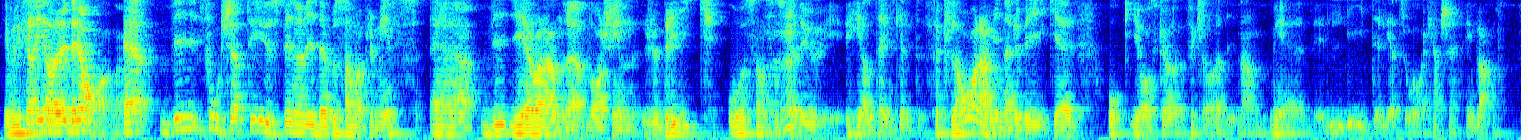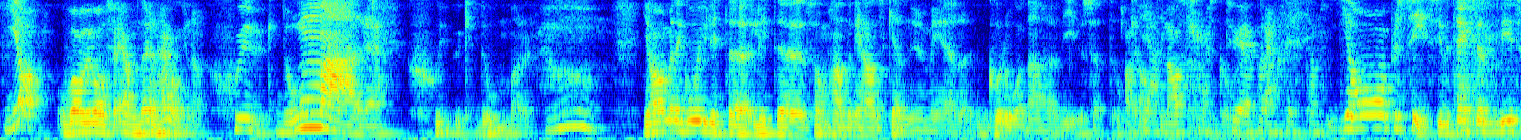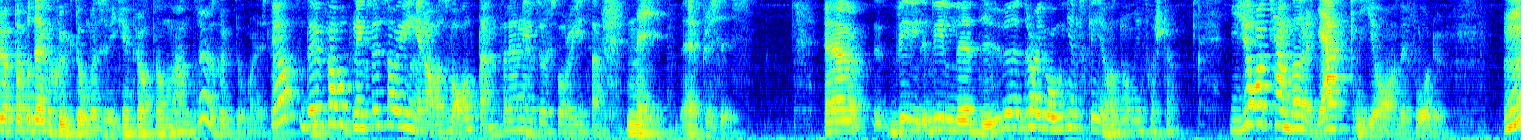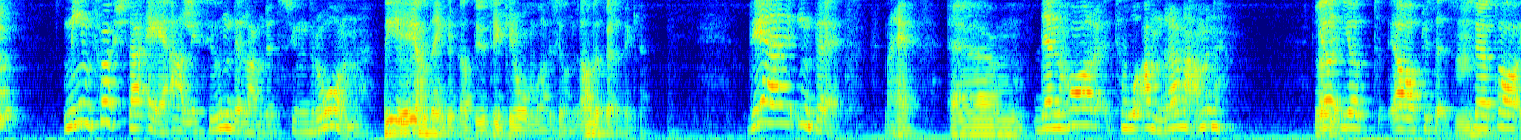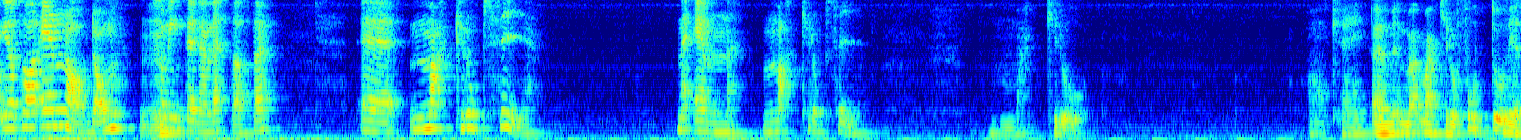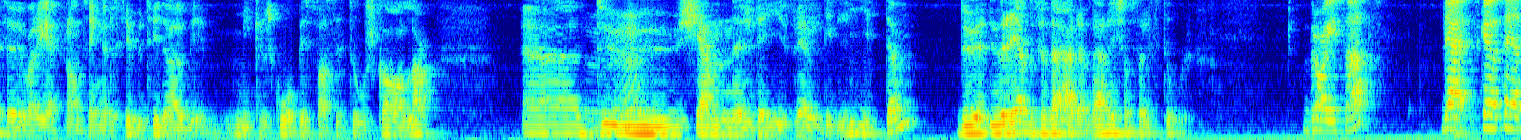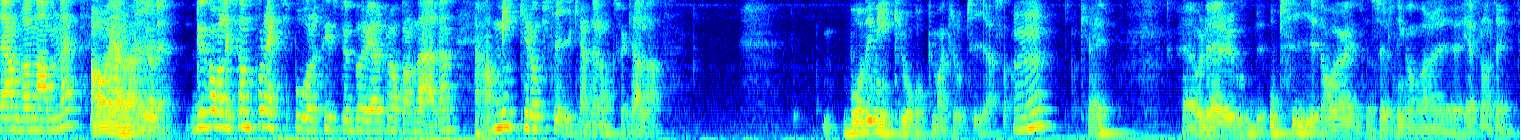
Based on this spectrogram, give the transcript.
jag vill kunna göra det bra. Eh, vi fortsätter ju spinna vidare på samma premiss. Eh, vi ger varandra varsin rubrik och sen så ska Mm. du helt enkelt förklara mina rubriker och jag ska förklara dina med lite ledtrådar kanske ibland. Ja. Och vad har vi valt för ämne den här gången då? Sjukdomar. Sjukdomar. Ja, men det går ju lite, lite som handen i handsken nu med coronaviruset och Ja, allting. jävlar vad trött jag är på den skiten. Ja, precis. Vi tänkte vi är trötta på den sjukdomen så vi kan ju prata om andra sjukdomar istället. Ja, det, förhoppningsvis har ju ingen av oss valt den för den är inte så svår att gissa. Nej, eh, precis. Eh, vill, vill du dra igång eller ska jag dra min första? Jag kan börja. Ja, det får du. Mm. Min första är Alice i Underlandet syndrom. Det är helt enkelt att du tycker om Alice i Underlandet väldigt mycket. Det är inte rätt. Nej. Ehm, Den har två andra namn. Jag, jag, ja precis. Mm. Så jag tar, jag tar en av dem Mm. som inte är den lättaste. Eh, makropsi. Med M. Makropsi. Makro. Okej. Eh, ma- makrofoto vet jag ju vad det är för någonting. Det ska ju betyda mikroskopiskt fast i stor skala. Eh, Du känner dig väldigt liten. Du, är- du är rädd för världen. Världen känns väldigt stor. Bra gissat. Det, ska jag säga det andra namnet? Ja, gärna, gör det. Du var liksom på rätt spår tills du började prata om världen. Jaha. Mikropsi kan den också kallas. Både mikro och makropsi alltså. Mm. Okej. Eh, Och där, opsi har jag inte en susning om vad det är för någonting.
